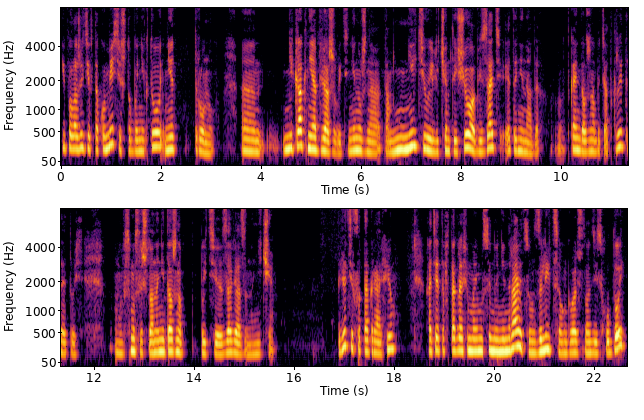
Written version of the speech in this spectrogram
И положите в таком месте, чтобы никто не тронул. Э, никак не обвязывайте. Не нужно там нитью или чем-то еще обвязать. Это не надо. Ткань должна быть открытая, то есть в смысле, что она не должна быть завязана ничем. Берете фотографию, Хотя эта фотография моему сыну не нравится, он злится, он говорит, что он здесь худой.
